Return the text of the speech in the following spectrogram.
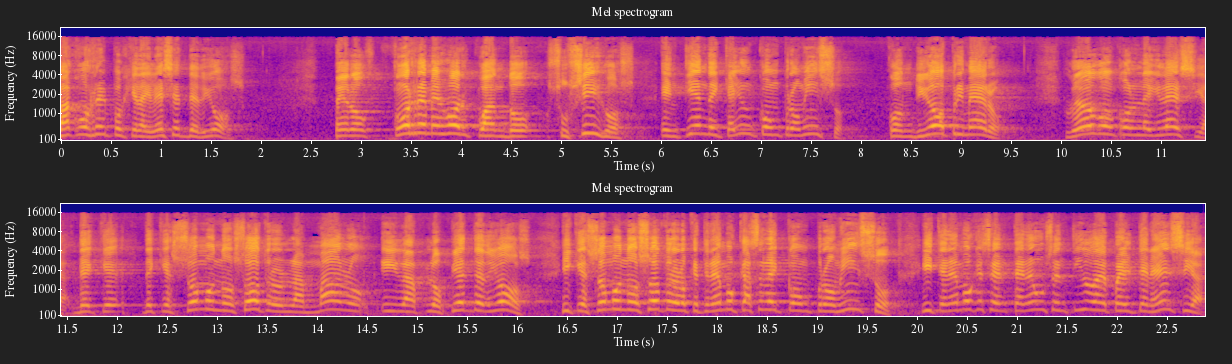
va a correr porque la iglesia es de Dios. Pero corre mejor cuando sus hijos entienden que hay un compromiso con Dios primero, luego con la iglesia, de que, de que somos nosotros las manos y los pies de Dios. Y que somos nosotros los que tenemos que hacer el compromiso. Y tenemos que tener un sentido de pertenencia.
